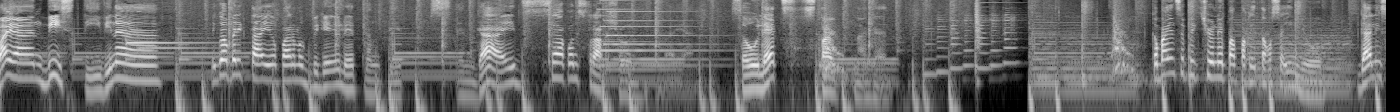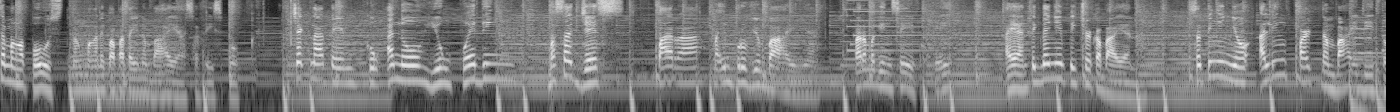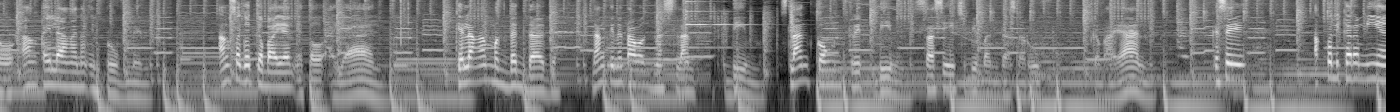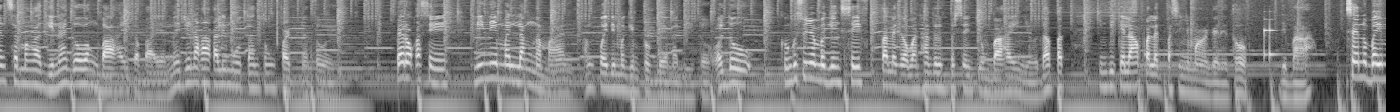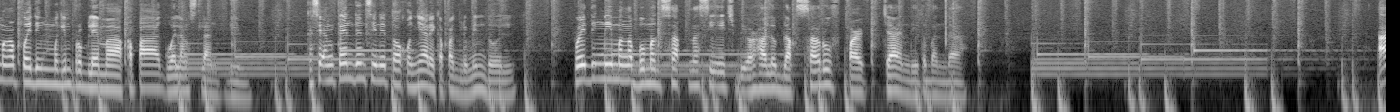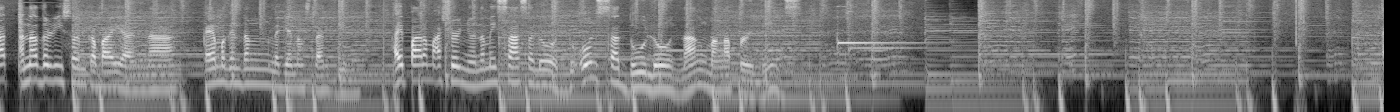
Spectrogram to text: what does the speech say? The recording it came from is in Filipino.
Kabayan, Beast TV na! Nagbabalik tayo para magbigay ulit ng tips and guides sa construction. Kabayan. So let's start na agad. Kabayan sa picture na ipapakita ko sa inyo, galing sa mga post ng mga nagpapatay ng bahay ah, sa Facebook. Check natin kung ano yung pwedeng masuggest para ma-improve yung bahay niya. Para maging safe, okay? Ayan, tignan nyo yung picture kabayan. Sa tingin nyo, aling part ng bahay dito ang kailangan ng improvement? Ang sagot kabayan, ito, ayan. Kailangan magdagdag ng tinatawag na slant beam. Slant concrete beam sa CHB banda sa roof. Kabayan. Kasi, actually karamihan sa mga ginagawang bahay kabayan, medyo nakakalimutan tong part na to eh. Pero kasi, minimal lang naman ang pwede maging problema dito. Although, kung gusto nyo maging safe talaga 100% yung bahay nyo, dapat hindi kailangan palagpasin yung mga ganito. ba? Kasi ano ba yung mga pwedeng maging problema kapag walang slant beam? Kasi ang tendency nito, kunyari kapag lumindol, pwedeng may mga bumagsak na CHB or hollow blocks sa roof part dyan, dito banda. At another reason kabayan na kaya magandang lagyan ng slant beam ay para ma-assure nyo na may sasalo doon sa dulo ng mga purlins.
